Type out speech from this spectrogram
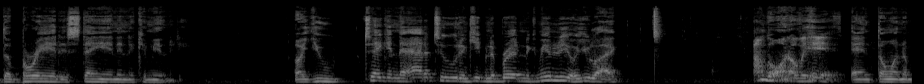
the bread is staying in the community. Are you taking the attitude and keeping the bread in the community, or you like, I'm going over here and throwing the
